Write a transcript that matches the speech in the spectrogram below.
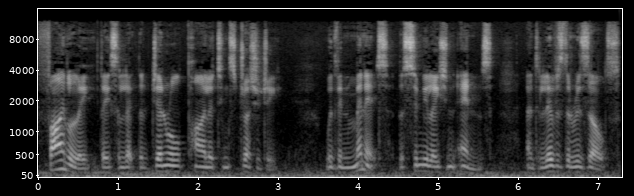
Finally, they select the general piloting strategy. Within minutes, the simulation ends and delivers the results.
